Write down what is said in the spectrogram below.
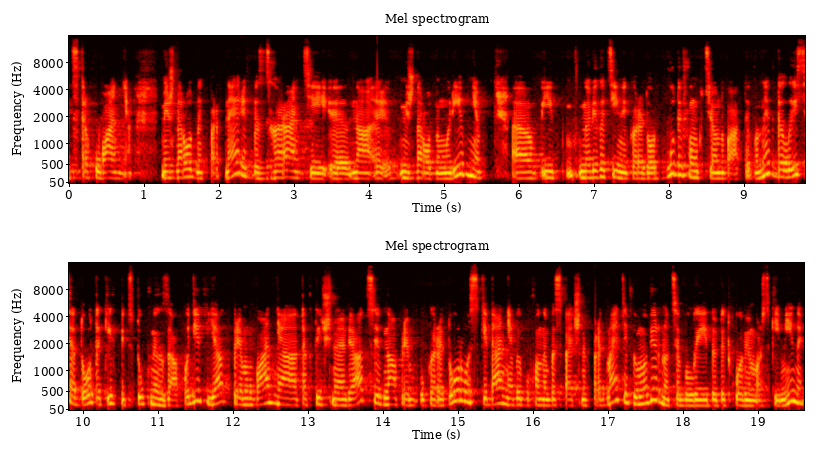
підстрахування міжнародних партнерів без гарантій е, на е, міжнародному рівні е, і навігаційний коридор буде функціонувати. Вони вдалися до таких підступних заходів, як прямування тактичної авіації в напрямку коридору, скидання вибухонебезпечних предметів. Ймовірно, це були і додаткові морські міни,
